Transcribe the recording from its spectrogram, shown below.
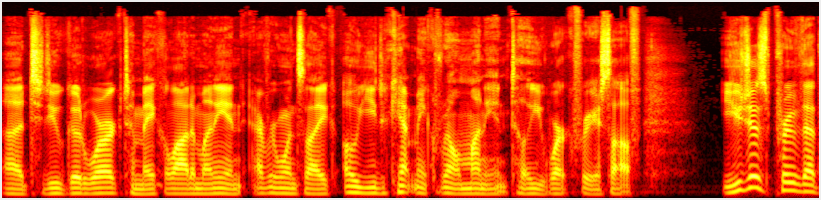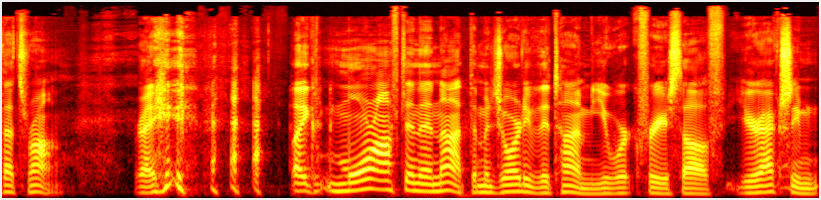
uh, to do good work, to make a lot of money. And everyone's like, oh, you can't make real money until you work for yourself. You just prove that that's wrong, right? like more often than not, the majority of the time you work for yourself, you're actually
